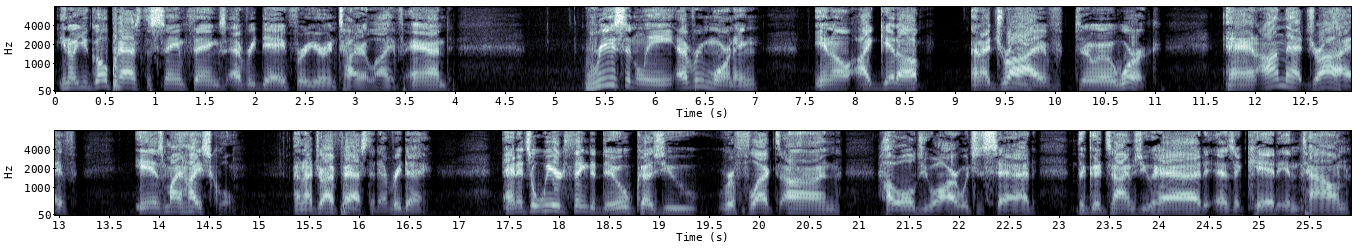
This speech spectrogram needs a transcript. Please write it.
you know, you go past the same things every day for your entire life. And recently, every morning, you know, I get up and I drive to work. And on that drive is my high school. And I drive past it every day. And it's a weird thing to do because you reflect on how old you are, which is sad, the good times you had as a kid in town.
